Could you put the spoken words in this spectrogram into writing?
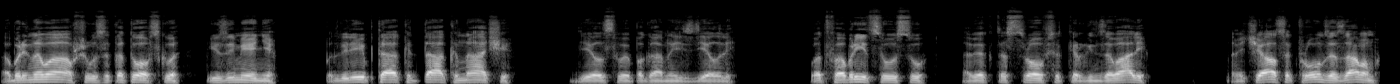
обреновавшегося Котовского из имения, подвели б так и так иначе, дело свое поганое сделали. Вот Фабрициусу авиакатастроф все-таки организовали, намечался к Фрунзе замом,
